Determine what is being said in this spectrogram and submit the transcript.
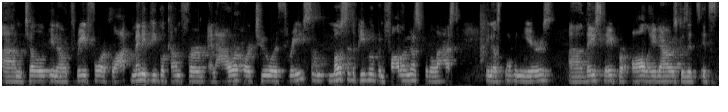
until um, you know three, four o'clock. Many people come for an hour or two or three. Some, most of the people who've been following us for the last, you know, seven years, uh, they stay for all eight hours because it's it's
